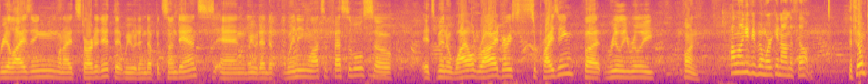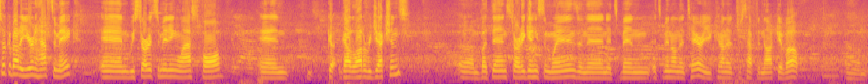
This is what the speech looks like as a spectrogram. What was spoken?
realizing when I had started it that we would end up at Sundance and we would end up winning lots of festivals. So it's been a wild ride, very surprising, but really, really fun. How long have you been working on the film? The film took about a year and a half to make, and we started submitting last fall and got, a lot of rejections. Um, but then started getting some wins, and then it's been it's been on a tear. You kind of just have to not give up. Um,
